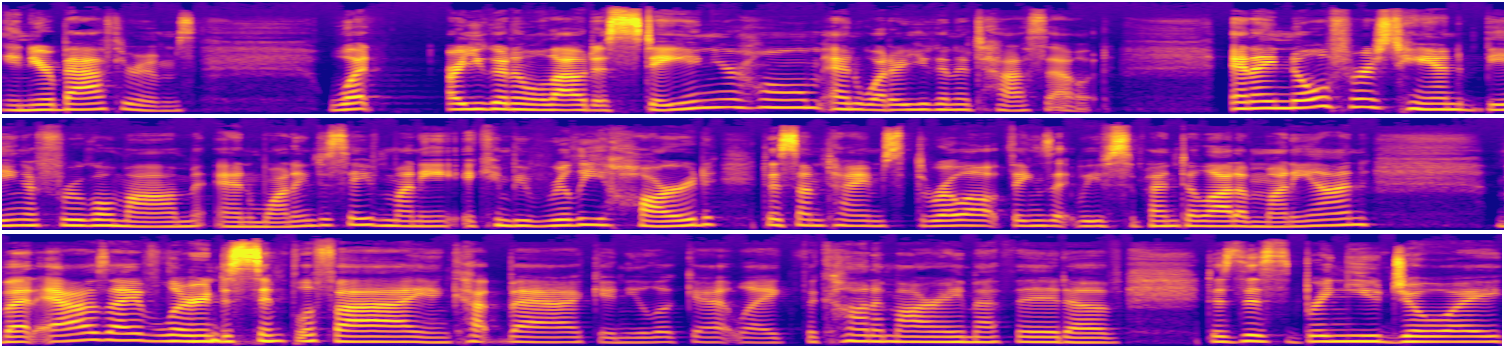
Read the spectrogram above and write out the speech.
in your bathrooms. What are you going to allow to stay in your home, and what are you going to toss out? And I know firsthand, being a frugal mom and wanting to save money, it can be really hard to sometimes throw out things that we've spent a lot of money on but as I've learned to simplify and cut back, and you look at like the KonMari method of does this bring you joy?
